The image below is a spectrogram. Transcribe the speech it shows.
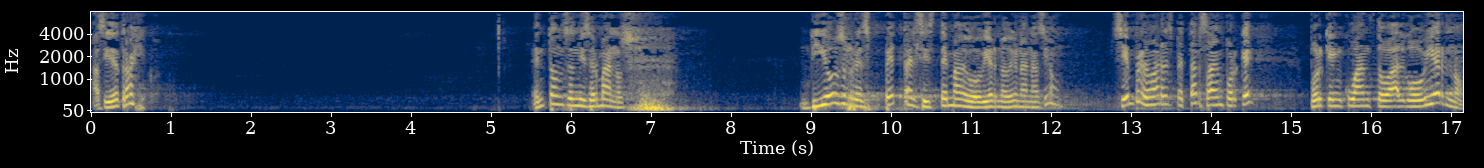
así de trágico. Entonces, mis hermanos, Dios respeta el sistema de gobierno de una nación. Siempre lo va a respetar. ¿Saben por qué? Porque en cuanto al gobierno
